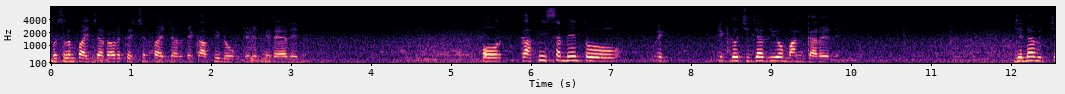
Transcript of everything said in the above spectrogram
ਮੁਸਲਿਮ ਭਾਈਚਾਰਾ ਔਰ ਕ੍ਰਿਸਚਨ ਭਾਈਚਾਰੇ ਦੇ ਕਾਫੀ ਲੋਕ ਜਿਹੜੇ ਇੱਥੇ ਰਹਿ ਰਹੇ ਨੇ। ਔਰ ਕਾਫੀ ਸਮੇਂ ਤੋਂ ਇੱਕ ਇੱਕ ਦੋ ਚੀਜ਼ਾਂ ਦੀ ਉਹ ਮੰਗ ਕਰ ਰਹੇ ਨੇ। ਜਿਨ੍ਹਾਂ ਵਿੱਚ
